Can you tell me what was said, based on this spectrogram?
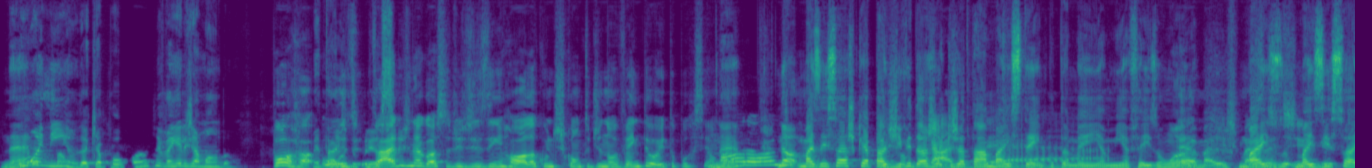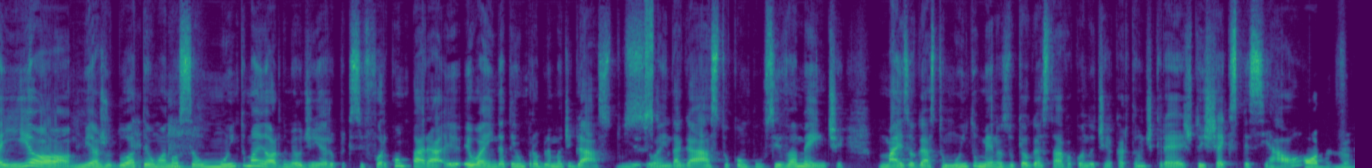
Né? Um aninho, daqui a pouco, ano que vem eles já mandam. Porra, Metade o- do preço. vários negócios de desenrola com desconto de 98%. Né? Caralho. Não, mas isso eu acho que é pra Que dívida já, que já tá há mais tempo também. A minha fez um ano. É, mas, mais Mas, mas isso aí, ó, me ajudou a ter uma noção muito maior do meu dinheiro, porque se for comparar, eu, eu ainda tenho um problema de gastos. Isso. Eu ainda gasto compulsivamente, mas eu gasto muito menos do que eu gastava quando eu tinha cartão de crédito e cheque especial. Óbvio.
